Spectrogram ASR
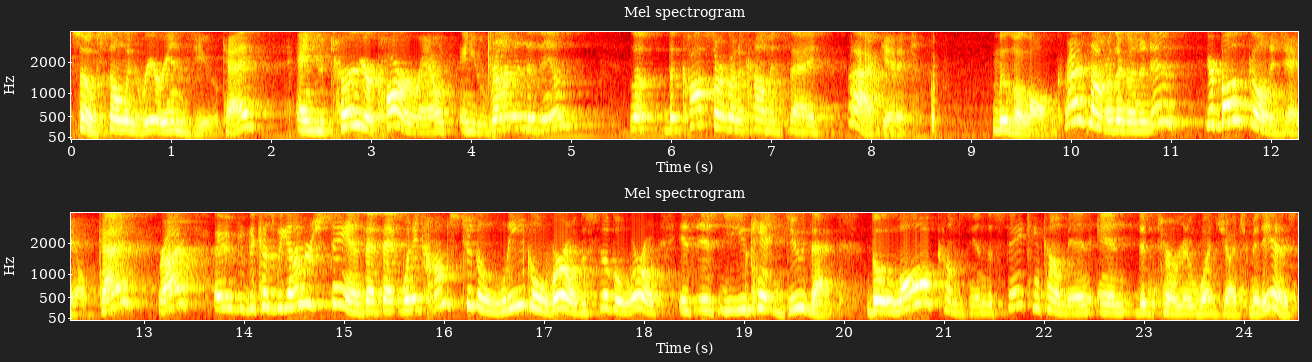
so someone rear ends you, okay? And you turn your car around and you run into them. Look, the cops aren't going to come and say, I get it. Move along. That's not what they're going to do. You're both going to jail, okay? Right? Uh, because we understand that, that when it comes to the legal world, the civil world, is, is you can't do that the law comes in, the state can come in and determine what judgment is.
